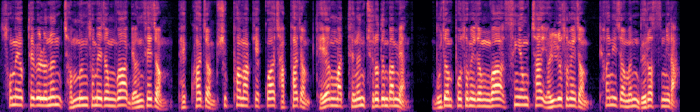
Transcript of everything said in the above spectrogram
소매업태별로는 전문 소매점과 면세점, 백화점, 슈퍼마켓과 잡화점, 대형마트는 줄어든 반면 무점포 소매점과 승용차 연료 소매점, 편의점은 늘었습니다.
